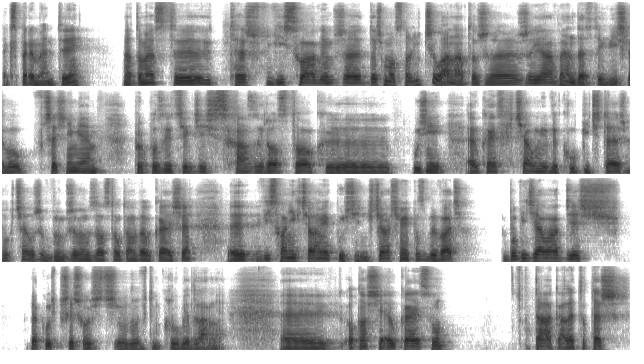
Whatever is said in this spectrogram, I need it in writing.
eksperymenty. Natomiast yy, też Wisła wiem, że dość mocno liczyła na to, że, że ja będę w tej Wiśle, bo wcześniej miałem propozycję gdzieś z Hanzy Rostock, yy, później ŁKS chciał mnie wykupić też, bo chciał, żebym, żebym został tam w ŁKS-ie. Yy, Wisła nie chciała mnie puścić, nie chciała się mnie pozbywać, bo widziała gdzieś jakąś przyszłość Mhm. w tym klubie dla mnie. Odnośnie ŁKS-u, tak, ale to też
